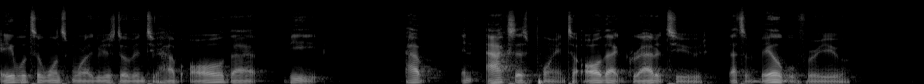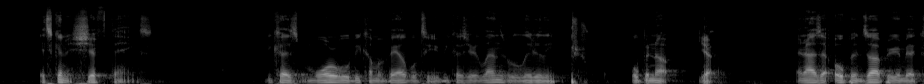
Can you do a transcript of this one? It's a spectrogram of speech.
able to once more, like we just dove into, have all that be, have an access point to all that gratitude that's available for you. It's gonna shift things because more will become available to you because your lens will literally open up. Yeah. And as it opens up, you're gonna be like,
